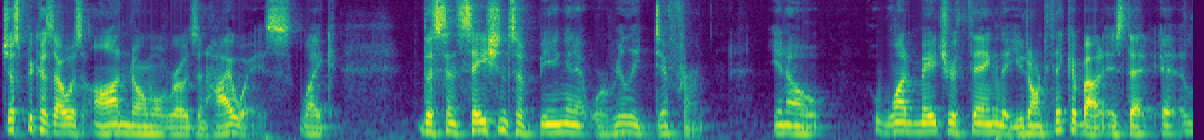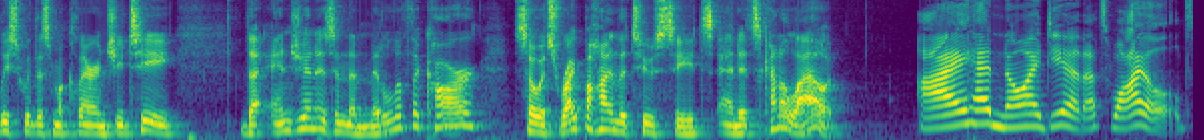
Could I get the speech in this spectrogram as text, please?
just because I was on normal roads and highways. Like, the sensations of being in it were really different. You know, one major thing that you don't think about is that, at least with this McLaren GT, the engine is in the middle of the car, so it's right behind the two seats and it's kind of loud. I had no idea. That's wild.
